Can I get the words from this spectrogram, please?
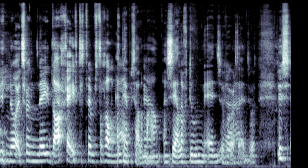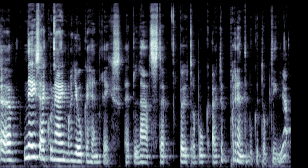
die nooit zo'n nee-dag geeft. Dat hebben ze toch allemaal. En dat hebben ze allemaal. En zelf doen, enzovoort, Ja. enzovoort. Dus eh, nee, zei Konijn Marjoke Hendricks. Het laatste peuterboek uit de prentenboeken top 10. Ja.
